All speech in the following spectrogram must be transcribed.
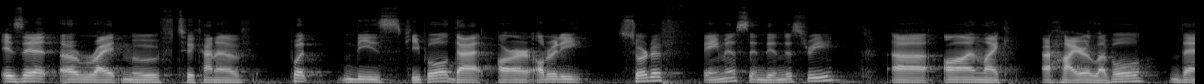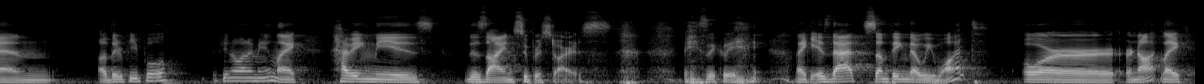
is it a right move to kind of put these people that are already sort of famous in the industry uh, on like a higher level than other people, if you know what I mean? Like having these design superstars, basically. like, is that something that we want or or not? Like,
